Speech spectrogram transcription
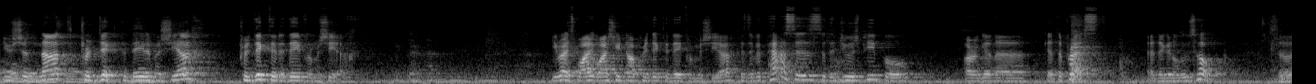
you should not predict the date of Mashiach, predicted a date for Mashiach. He writes, why, why should you not predict a date for Mashiach? Because if it passes, so the Jewish people are going to get depressed and they're going to lose hope. So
